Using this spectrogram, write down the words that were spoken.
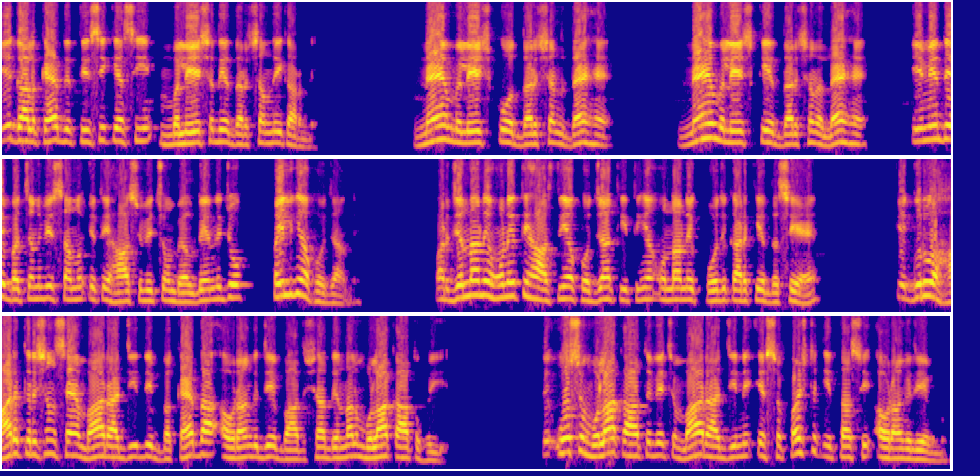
ਇਹ ਗੱਲ ਕਹਿ ਦਿੱਤੀ ਸੀ ਕਿ ਅਸੀਂ ਮਲੇਸ਼ ਦੇ ਦਰਸ਼ਨ ਨਹੀਂ ਕਰਨੇ। ਨਹਿ ਮਲੇਸ਼ ਕੋ ਦਰਸ਼ਨ ਦਹਿ ਹੈ, ਨਹਿ ਮਲੇਸ਼ ਕੇ ਦਰਸ਼ਨ ਲੈ ਹੈ, ਇਵੇਂ ਦੇ ਬਚਨ ਵੀ ਸਾਨੂੰ ਇਤਿਹਾਸ ਵਿੱਚੋਂ ਮਿਲਦੇ ਨੇ ਜੋ ਪਹਿਲੀਆਂ ਖੋਜਾਂ ਨੇ। ਪਰ ਜਿਨ੍ਹਾਂ ਨੇ ਹੁਣ ਇਤਿਹਾਸ ਦੀਆਂ ਖੋਜਾਂ ਕੀਤੀਆਂ, ਉਹਨਾਂ ਨੇ ਖੋਜ ਕਰਕੇ ਦੱਸਿਆ ਕਿ ਗੁਰੂ ਹਰਕ੍ਰਿਸ਼ਨ ਸਾਹਿਬ ਮਹਾਰਾਜ ਜੀ ਦੀ ਬਕਾਇਦਾ ਔਰੰਗਜ਼ੇਬ ਬਾਦਸ਼ਾਹ ਦੇ ਨਾਲ ਮੁਲਾਕਾਤ ਹੋਈ ਤੇ ਉਸ ਮੁਲਾਕਾਤ ਵਿੱਚ ਮਹਾਰਾਜ ਜੀ ਨੇ ਇਹ ਸਪਸ਼ਟ ਕੀਤਾ ਸੀ ਔਰੰਗਜ਼ੇਬ ਨੂੰ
